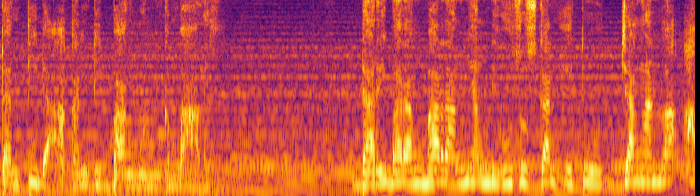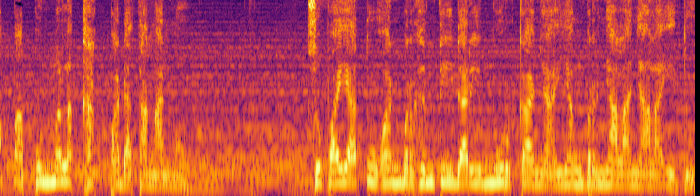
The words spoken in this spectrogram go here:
dan tidak akan dibangun kembali. Dari barang-barang yang dikhususkan itu, janganlah apa pun melekat pada tanganmu, supaya Tuhan berhenti dari murkanya yang bernyala-nyala itu,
